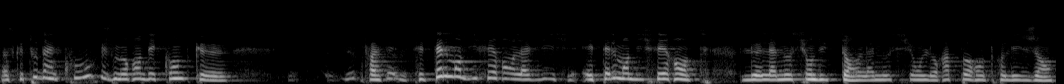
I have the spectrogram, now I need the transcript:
Parce que tout d'un coup, je me rendais compte que enfin, c'est tellement différent, la vie est tellement différente la notion du temps, la notion, le rapport entre les gens,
